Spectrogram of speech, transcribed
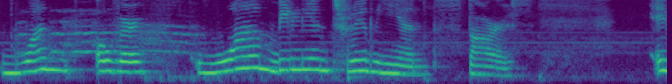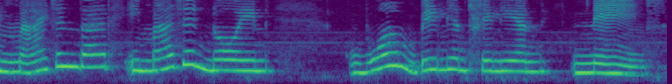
one over one billion trillion stars imagine that imagine knowing 1 billion trillion names.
